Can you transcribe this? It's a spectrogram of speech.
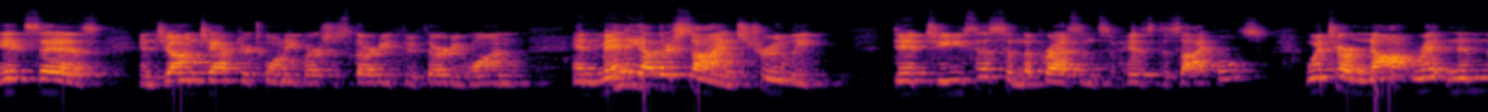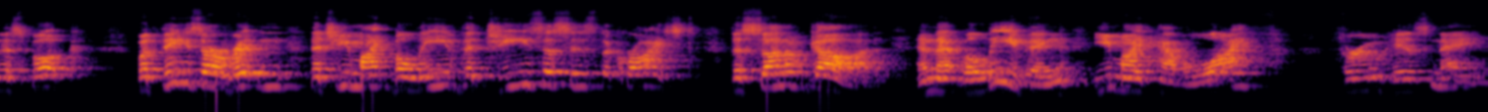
It says in John chapter 20, verses 30 through 31, and many other signs truly did Jesus in the presence of his disciples, which are not written in this book. But these are written that ye might believe that Jesus is the Christ, the Son of God, and that believing ye might have life through his name.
